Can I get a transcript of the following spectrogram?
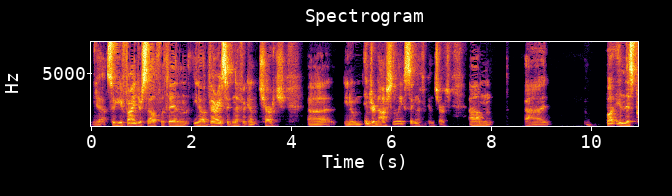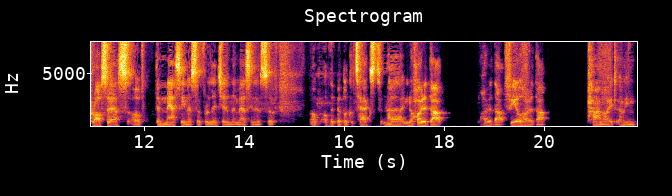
Yeah. So you find yourself within, you know, a very significant church, uh, you know, internationally significant church. Um, uh, but in this process of the messiness of religion and the messiness of, of, of the biblical text, Mm. uh, you know, how did that, how did that feel? How did that pan out? I mean,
